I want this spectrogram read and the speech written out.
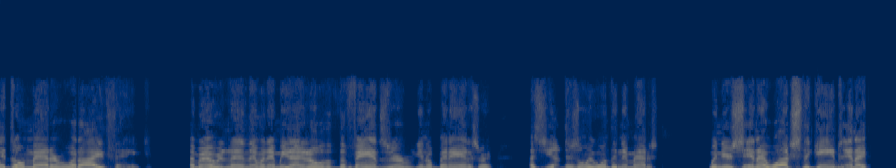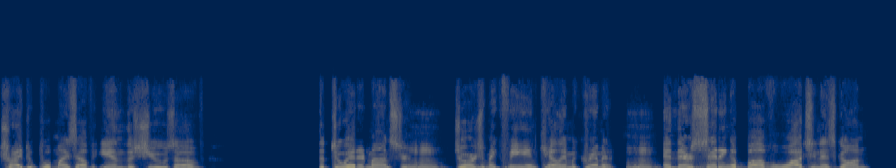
it don't matter what I think. I mean, and then, I mean, I know the fans are, you know, bananas, right? I see, there's only one thing that matters. When you're and I watch the games and I try to put myself in the shoes of the two-headed monster, mm-hmm. George McPhee and Kelly McCrimmon, mm-hmm. and they're sitting above watching this, going,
